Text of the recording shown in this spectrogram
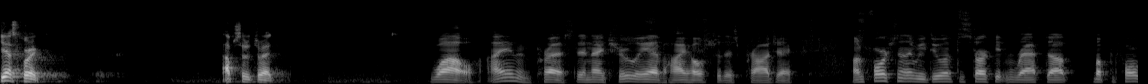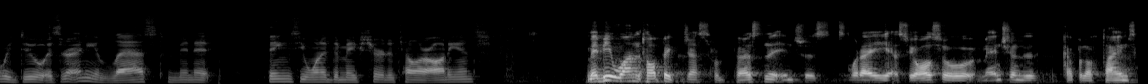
Yes, correct. Absolutely right. Wow, I am impressed, and I truly have high hopes for this project. Unfortunately, we do have to start getting wrapped up, but before we do, is there any last minute things you wanted to make sure to tell our audience? Maybe one topic just from personal interest, what I, as you also mentioned a couple of times,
